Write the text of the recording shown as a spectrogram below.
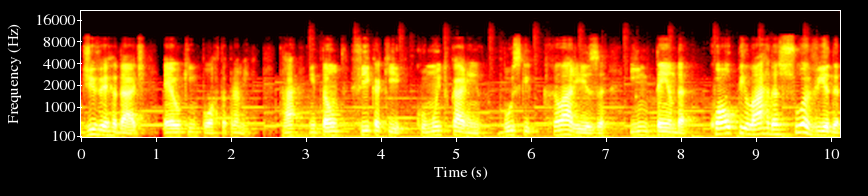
de verdade, é o que importa para mim, tá? Então, fica aqui com muito carinho, busque clareza e entenda qual pilar da sua vida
